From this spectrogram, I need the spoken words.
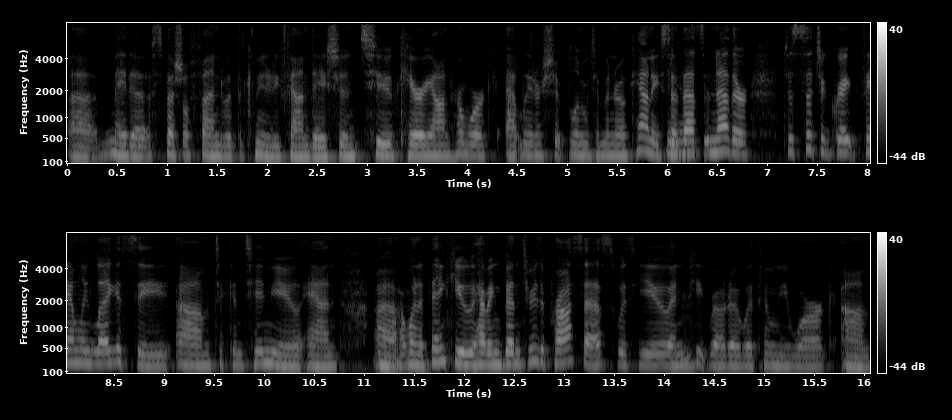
uh, made a special fund with the Community Foundation to carry on her work at Leadership Bloomington Monroe County. So yes. that's another, just such a great family legacy um, to continue. And uh, mm-hmm. I want to thank you, having been through the process with you and mm-hmm. Pete Rhoda, with whom you work. Um,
